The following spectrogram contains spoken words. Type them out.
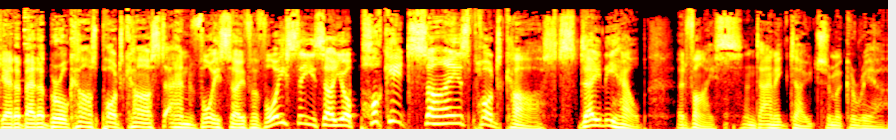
Get a Better Broadcast podcast and voiceover voice. These are your pocket sized podcasts. Daily help, advice, and anecdotes from a career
